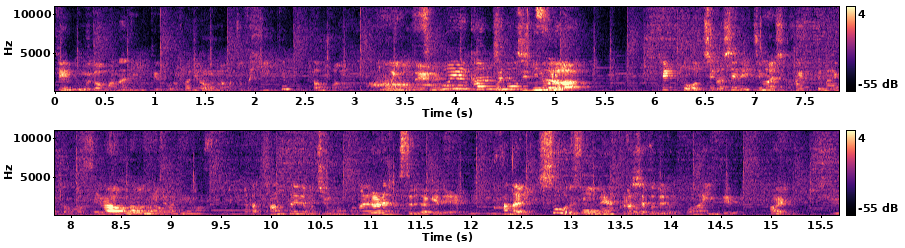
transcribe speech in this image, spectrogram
きゲームがマナにいてドルファディロンもなんかちょっと引いてったのかな多いのでそういう感じの実は結構チラシで1枚しか入ってない可能性なるほどなるほどありますねただ単体でも呪文唱えられなくするだけでかなりそうですよね。もうクラッシュセット出てこないんではい。十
